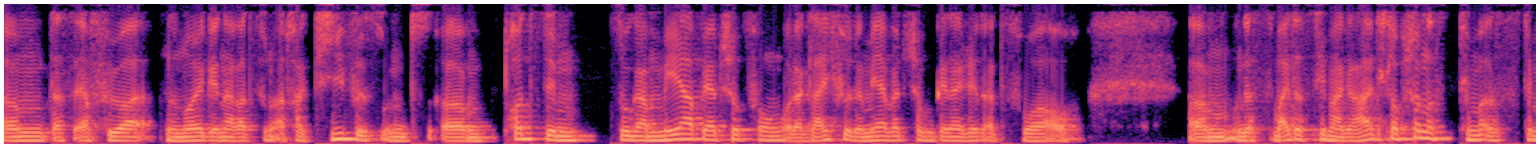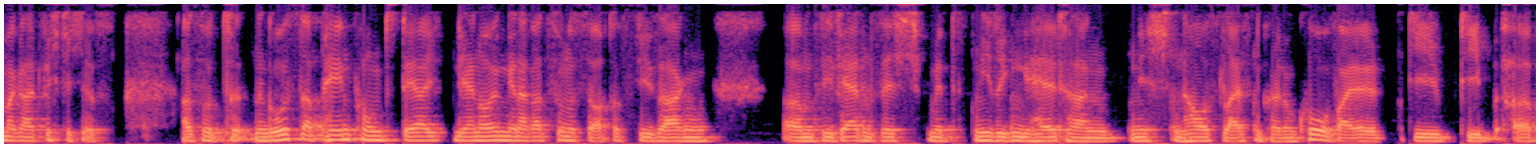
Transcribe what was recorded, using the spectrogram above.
ähm, dass er für eine neue Generation attraktiv ist und ähm, trotzdem sogar mehr Wertschöpfung oder gleich viel mehr Wertschöpfung generiert als vorher auch. Ähm, und das zweite ist Thema Gehalt. Ich glaube schon, dass, Thema, das Thema Gehalt wichtig ist. Also ein größter Painpunkt der, der neuen Generation ist ja auch, dass die sagen, ähm, sie werden sich mit niedrigen Gehältern nicht ein Haus leisten können und Co., weil die, die, äh,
